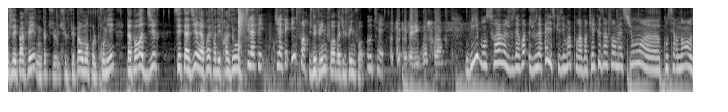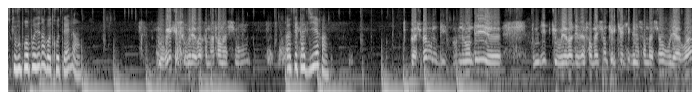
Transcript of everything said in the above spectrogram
je l'ai pas fait, donc toi, tu, tu le fais pas au moins pour le premier, t'as pas le droit de dire c'est-à-dire et après faire des phrases de ouf. Tu l'as fait, tu l'as fait une fois. Je l'ai fait une fois, bah tu le fais une fois. Ok. Britannique, bonsoir. Oui, bonsoir, je vous, avo- je vous appelle, excusez-moi, pour avoir quelques informations euh, concernant euh, ce que vous proposez dans votre hôtel. Oui, qu'est-ce que vous voulez avoir comme information? Euh, C'est-à-dire? Bah, Je sais pas, vous me, dites- vous me demandez, euh, vous me dites que vous voulez avoir des informations, quel, quel type d'informations vous voulez avoir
